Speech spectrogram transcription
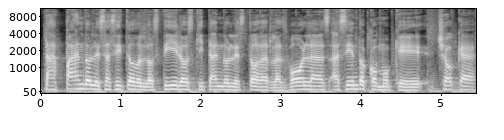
tapándoles así todos los tiros, quitándoles todas las bolas, haciendo como que choca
